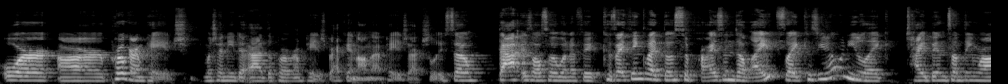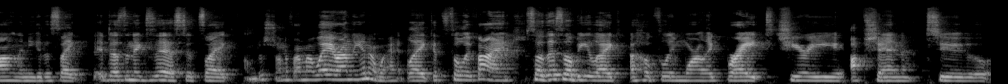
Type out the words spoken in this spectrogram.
or our program page, which I need to add the program page back in on that page actually. So that is also one of it because I think like those surprise and delights, like because you know when you like type in something wrong and then you get this like it doesn't exist. It's like I'm just trying to find my way around the internet. Like it's totally fine. So this will be like a hopefully more like bright, cheery option to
